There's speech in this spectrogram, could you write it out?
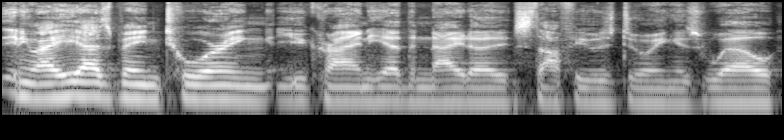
Anyway, he has been touring Ukraine. He had the NATO stuff he was doing as well.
